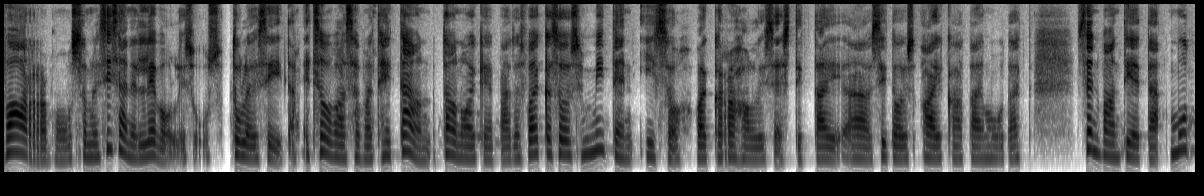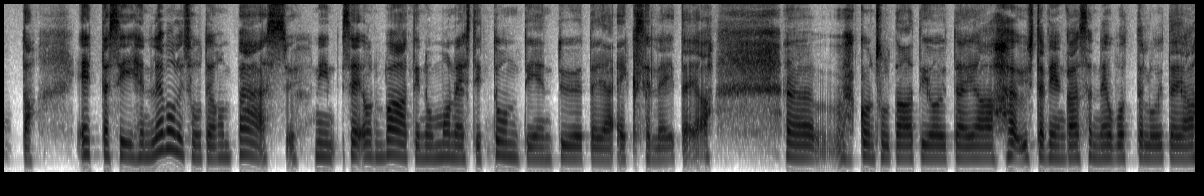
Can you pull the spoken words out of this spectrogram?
varmuus, semmoinen sisäinen levollisuus tulee siitä. Että se on vaan semmoinen, että hei, tämä on, tämä on oikea päätös. Vaikka se olisi miten iso, vaikka rahallisesti tai ää, sitoisi aikaa tai muuta. Että sen vaan tietää. Mutta että siihen levollisuuteen on päässyt, niin se on vaatinut monesti tuntien työtä ja exceleitä ja ää, konsultaatioita ja ystävien kanssa neuvotteluita ja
